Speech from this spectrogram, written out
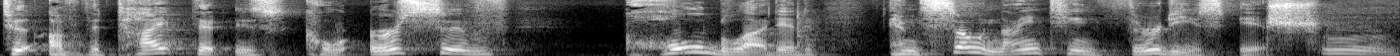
To, of the type that is coercive, cold blooded, and so 1930s ish. Mm.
